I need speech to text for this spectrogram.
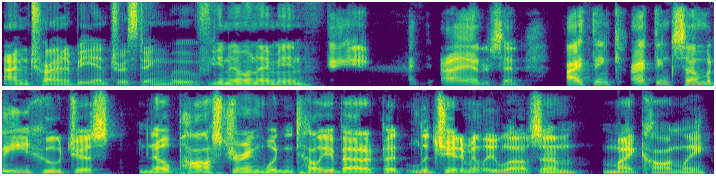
I'm trying to be interesting move. You know what I mean? I, I understand. I think I think somebody who just no posturing wouldn't tell you about it, but legitimately loves him. Mike Conley.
